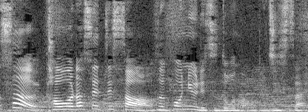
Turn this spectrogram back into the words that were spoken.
さ香らせてさそれ購入率どうなの？実際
